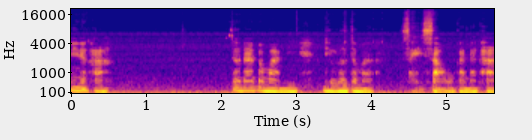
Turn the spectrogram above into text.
นี่นะคะจะได้ประมาณนี้ เดี๋ยวเราจะมาใส่เสากันนะคะ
